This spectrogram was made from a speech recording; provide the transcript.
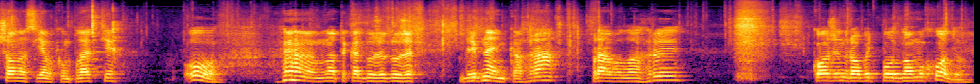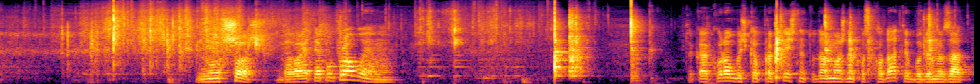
Що в нас є в комплекті? О, ха, вона така дуже-дуже дрібненька гра. Правила гри. Кожен робить по одному ходу. Ну що ж, давайте попробуємо. Така коробочка практична, туди можна поскладати буде назад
